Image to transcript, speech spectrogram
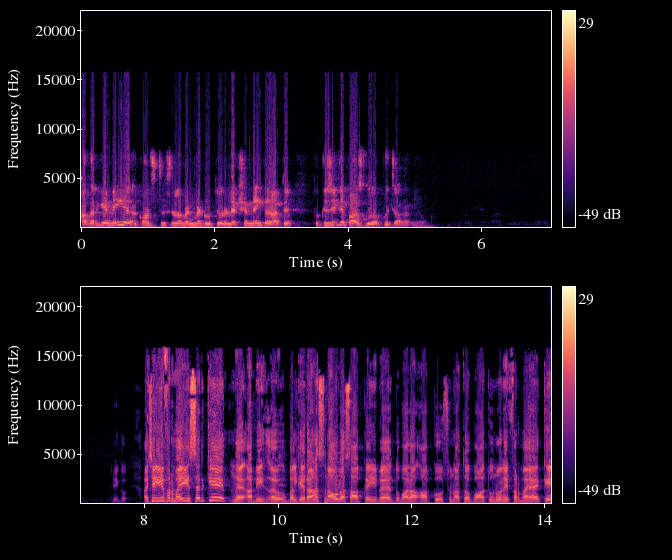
अगर ये नहीं कॉन्स्टिट्यूशनल अमेंडमेंट होती और इलेक्शन नहीं कराते तो किसी के पास भी और कोई चारा नहीं होगा। ठीक हो। अच्छा ये फरमाइए सर कि अभी बल्कि राणा सनाउल्ला साहब का ही मैं दोबारा आपको सुनाता हूँ बात। उन्होंने फरमाया कि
